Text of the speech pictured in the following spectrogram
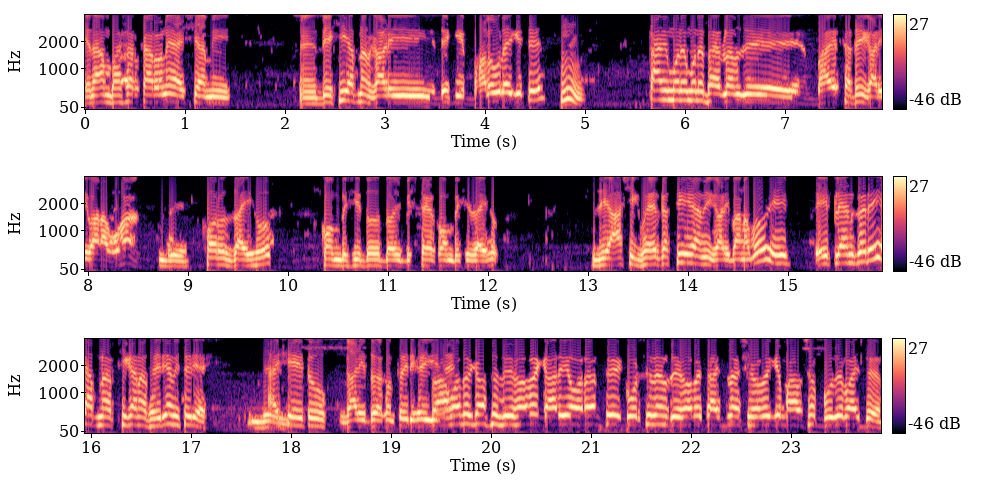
এই নাম ভাষার কারণে আসি আমি দেখি আপনার গাড়ি দেখি ভালো লেগেছে। হুম। তা আমি মনে মনে ভাবলাম যে ভাইয়ের সাথেই গাড়ি বানাবো হ্যাঁ? জি। খরচ যাই হোক কম বেশি দশ বিশ টাকা কম বেশি যাই হোক। যে আশিক ভাইয়ের কাছ থেকে আমি গাড়ি বানাবো এই এই প্ল্যান করেই আপনার ঠিকানা ধরে আমি চলে আসি। এই তো গাড়ি তো এখন তৈরি হয়ে গেছে। আমাদের কাছে যেভাবে গাড়ি অর্ডার করছিলেন যেভাবে চাইছিলেন সেভাবে কি মাল সব বুঝে পাইছেন?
